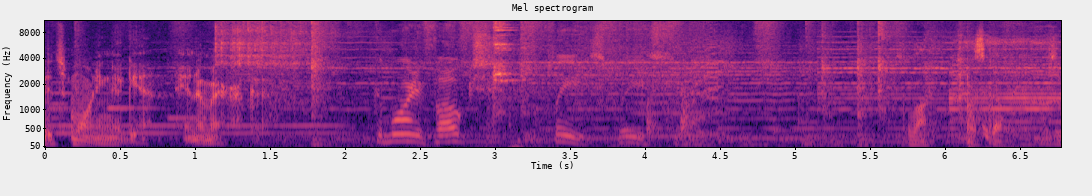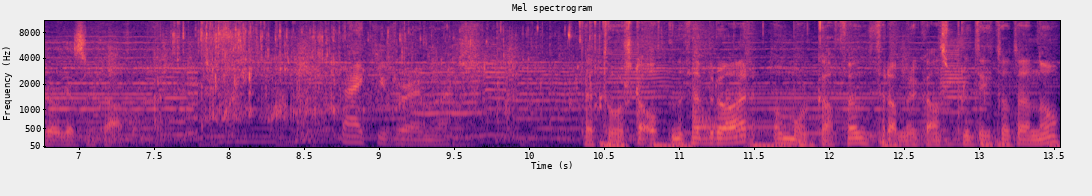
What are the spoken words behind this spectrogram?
It's morning again in America. Good morning, folks. Please, please. Come on, let's go. Let's go get some coffee. Thank you very much. Det er torsdag 8. februar, og morgenkaffen fra amerikanskpolitikk.no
